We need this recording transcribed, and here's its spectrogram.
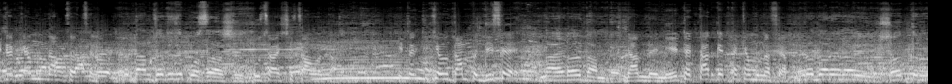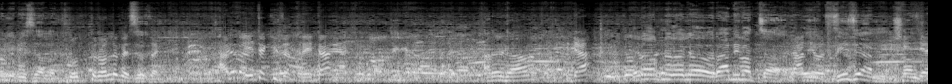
এটা কেমন দাম চাচ্ছে এটার দাম চাইতেছে পঁচাশি। পঁচাশি চাওয়া দাম। এটা কি কেউ দাম দিছে? না এটার দাম দাম দেয়নি এটার টার্গেটটা কেমন আছে আপনার? এটা ধরেন ওই সত্তর হলে বেশি আলাদা সত্তর হলে বেঁচে যায়। আর এটা কি যাত্রা এটা? আর এটা? এটা? এটা আপনার হলো রানী বাচ্চা রানী বাচ্চা। ফিজিয়ান সংখ্যা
